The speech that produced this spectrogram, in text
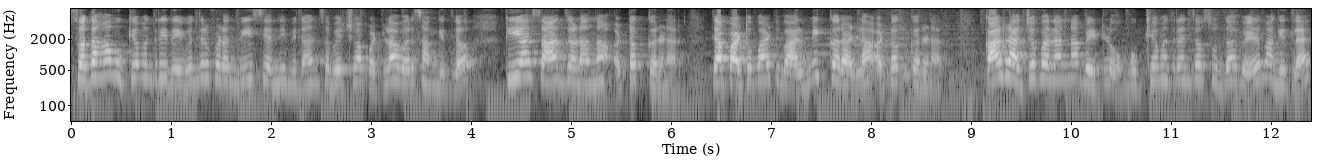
स्वतः मुख्यमंत्री देवेंद्र फडणवीस यांनी विधानसभेच्या पटलावर सांगितलं की या सात जणांना अटक करणार. त्या पाठोपाठ वाल्मिक कराडला अटक करणार. काल राज्यपालांना भेटलो. मुख्यमंत्र्यांचा सुद्धा वेळ मागितलाय.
